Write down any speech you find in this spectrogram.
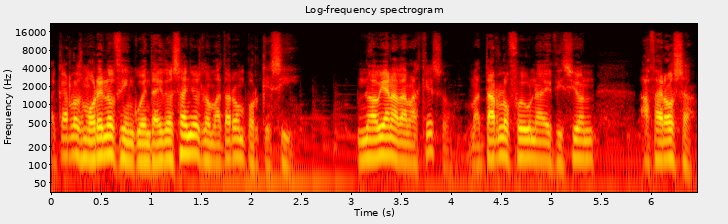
A Carlos Moreno, 52 años, lo mataron porque sí. No había nada más que eso. Matarlo fue una decisión azarosa.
